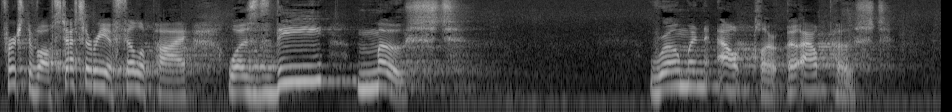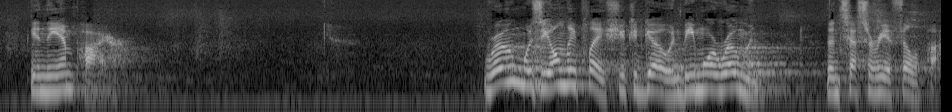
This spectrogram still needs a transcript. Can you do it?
First of all, Caesarea Philippi was the most Roman uh, outpost in the empire. Rome was the only place you could go and be more Roman than Caesarea Philippi.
